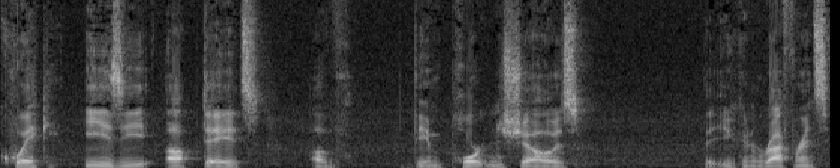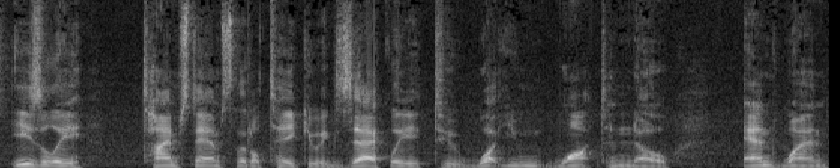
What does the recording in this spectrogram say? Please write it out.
quick, easy updates of the important shows that you can reference easily, timestamps that'll take you exactly to what you want to know and when.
